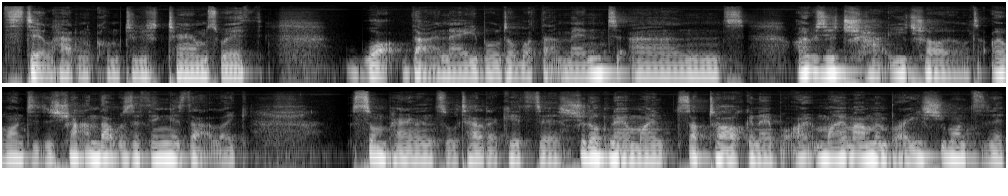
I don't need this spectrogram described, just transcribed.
still hadn't come to terms with what that enabled or what that meant and I was a chatty child. I wanted to chat and that was the thing is that like some parents will tell their kids to shut up now, mind, stop talking now. But I, my mum embraced. She wanted to.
